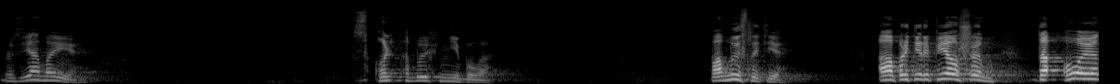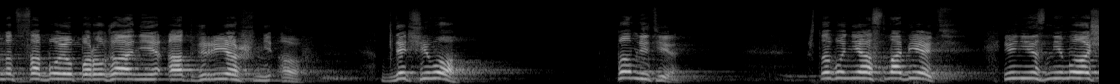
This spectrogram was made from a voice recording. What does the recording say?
Друзья мои, сколько бы их ни было. Помыслите о претерпевшем такое над собою поругание от грешников. Для чего? Помните, чтобы не ослабеть и не изнемочь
